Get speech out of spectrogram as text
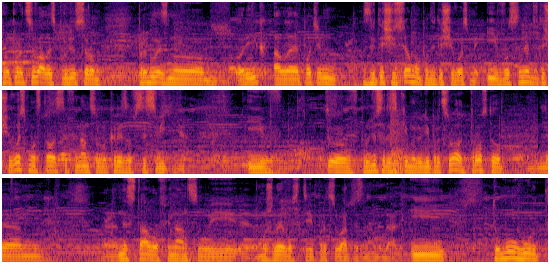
пропрацювали з продюсером приблизно рік, але потім з 2007 по 2008. І восени 2008 сталася фінансова криза всесвітня. І в, в продюсери, з якими тоді працювали, просто ем, е, не стало фінансової е, можливості працювати з нами далі. І тому гурт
